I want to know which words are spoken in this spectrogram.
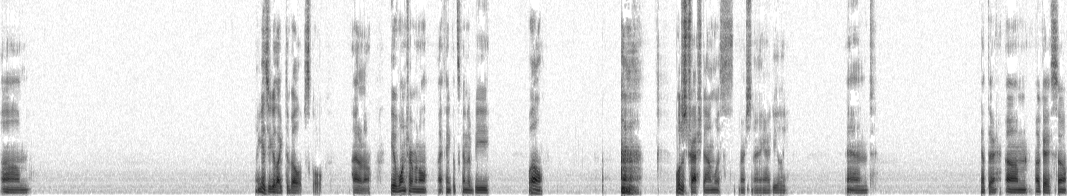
Um, I guess you could like develop skulk. I don't know. You have one terminal. I think it's going to be, well, we'll just trash down with mercenary ideally, and get there. Um, okay, so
